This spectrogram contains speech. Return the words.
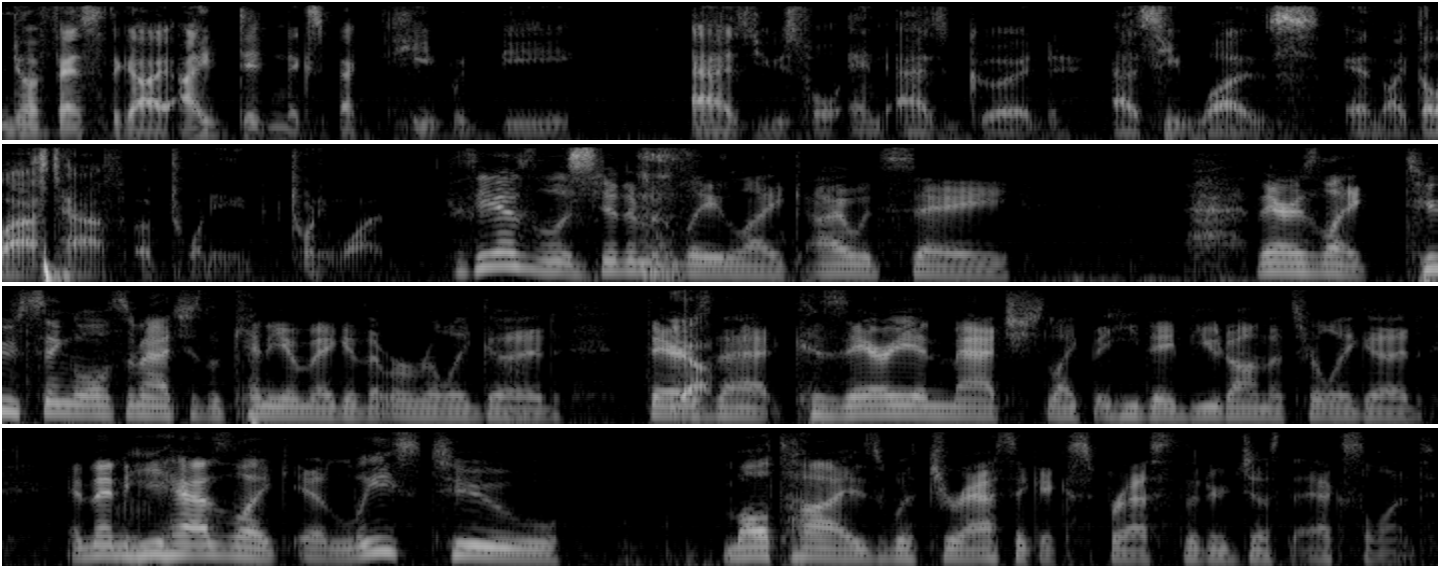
no offense to the guy, I didn't expect he would be as useful and as good as he was in like the last half of 2021. Because he has legitimately, like, I would say, there's like two singles matches with Kenny Omega that were really good. There's Yeah. that Kazarian match, like, that he debuted on that's really good. And then he mm-hmm. has, like, at least two multis with Jurassic Express that are just excellent.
